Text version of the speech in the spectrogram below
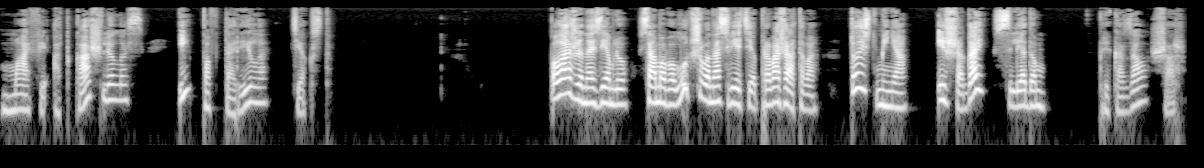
Мафи откашлялась и повторила текст. «Положи на землю самого лучшего на свете провожатого, то есть меня, и шагай следом», — приказал Шар.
